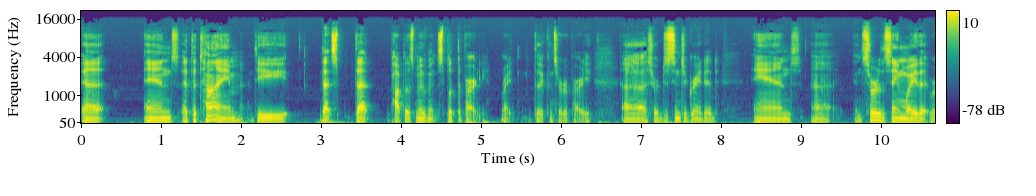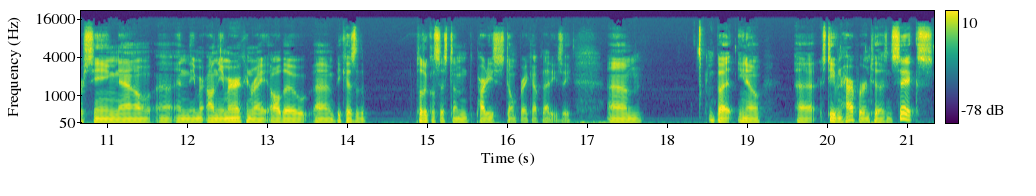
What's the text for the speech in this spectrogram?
uh, and at the time the that's that populist movement split the party right the conservative party uh, sort of disintegrated and uh, in sort of the same way that we're seeing now uh, in the on the American right although uh, because of the political system parties don't break up that easy um, but you know uh, Stephen Harper in 2006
